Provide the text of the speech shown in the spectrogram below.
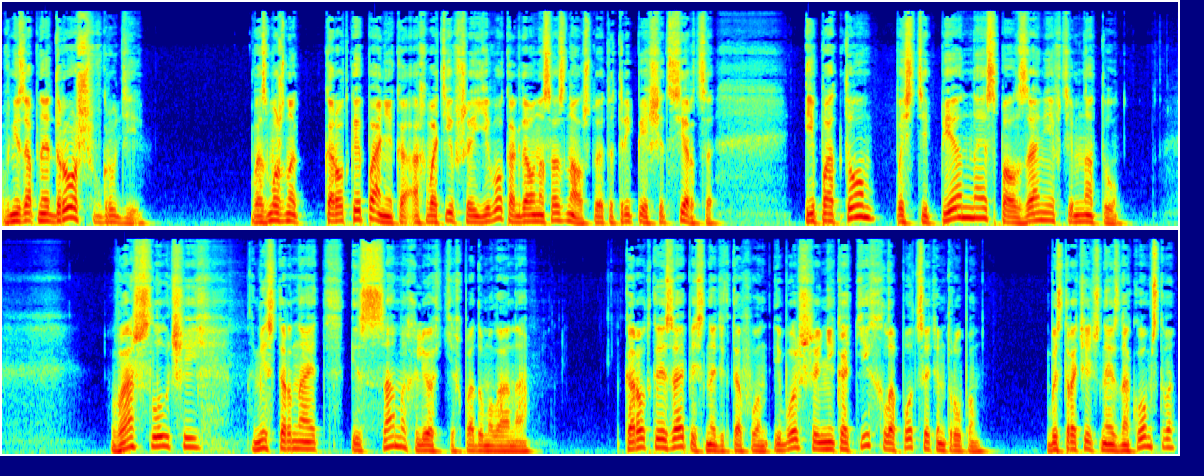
Внезапная дрожь в груди, возможно, короткая паника, охватившая его, когда он осознал, что это трепещет сердце, и потом постепенное сползание в темноту. «Ваш случай, мистер Найт, из самых легких», — подумала она. Короткая запись на диктофон и больше никаких хлопот с этим трупом. Быстротечное знакомство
